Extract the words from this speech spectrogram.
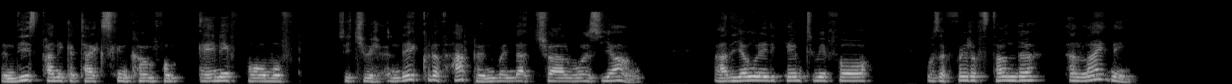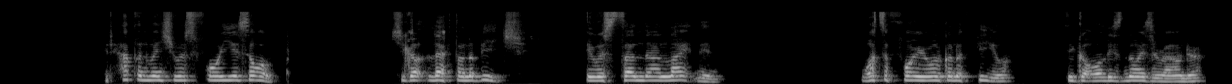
And these panic attacks can come from any form of situation. And they could have happened when that child was young. Uh, the young lady came to me for, was afraid of thunder and lightning. It happened when she was four years old. She got left on the beach. It was thunder and lightning. What's a four-year-old gonna feel? You got all this noise around her.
